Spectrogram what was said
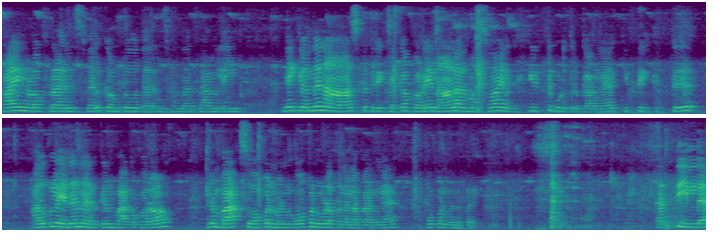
Hi hello friends welcome to Tarun சந்தார் ஃபேமிலி இன்றைக்கி வந்து நான் ஆஸ்பத்திரிக்கு செக்கப் போனேன். நாலாவது மாதம் எனக்கு கிட்டு கொடுத்துருக்காங்க. கிட்டு கிட்டு அதுக்குள்ளே என்னென்ன இருக்குன்னு பார்க்க போகிறோம் இன்னும் பாக்ஸ் ஓப்பன் பண்ணு ஓப்பன் கூட பண்ணலை பாருங்கள் ஓப்பன் பண்ண போகிறேன் கத்தி இல்லை.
